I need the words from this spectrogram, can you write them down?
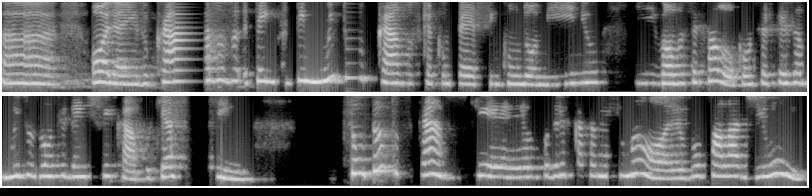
Ah, olha, Enzo, casos tem, tem muito casos que acontecem em condomínio e igual você falou, com certeza muitos vão se identificar, porque assim, são tantos casos que eu poderia ficar também aqui uma hora. Eu vou falar de um,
